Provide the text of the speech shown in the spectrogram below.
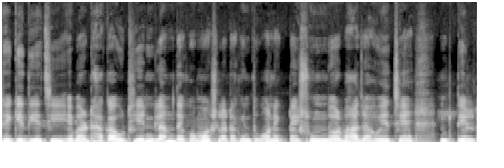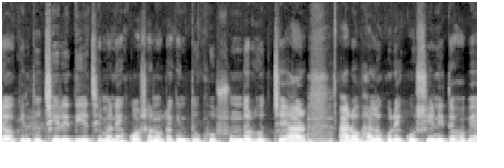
ঢেকে দিয়েছি। এবার ঢাকা উঠিয়ে নিলাম। দেখো মশলাটা কিন্তু অনেকটাই সুন্দর ভাজা হয়েছে। তেলটাও কিন্তু ছেড়ে দিয়েছে মানে কষানোটা কিন্তু খুব সুন্দর হচ্ছে আর আরও ভালো করে কষিয়ে নিতে হবে।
